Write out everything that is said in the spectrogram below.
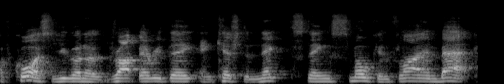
Of course, you're going to drop everything and catch the next thing smoking, flying back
